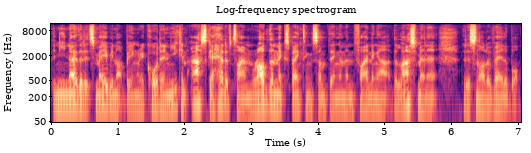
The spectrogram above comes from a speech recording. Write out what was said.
then you know that it's maybe not being recorded and you can ask ahead of time rather than expecting something and then finding out at the last minute that it's not available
